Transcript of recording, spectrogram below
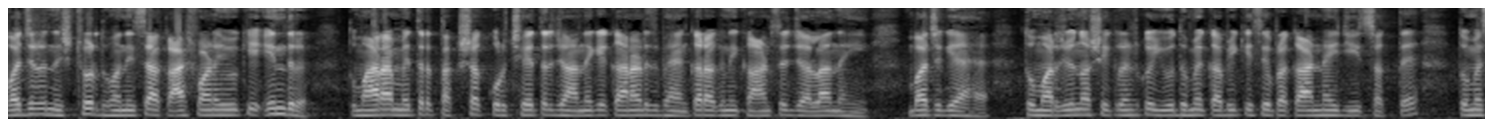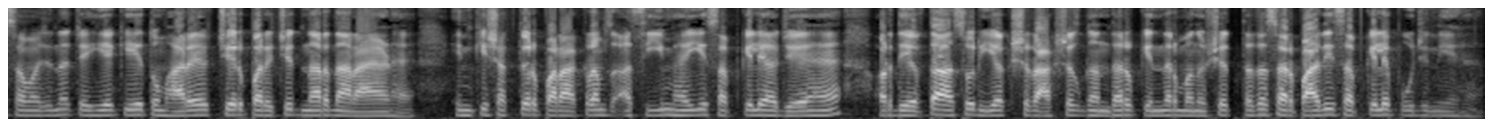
वज्र निष्ठुर ध्वनि से आकाशवाणी हुई कि, इंद्र, तुम्हारा मित्र तक्षक कुरुक्षेत्र जाने के कारण इस भयंकर अग्निकांड से जला नहीं, बच गया है। तुम अर्जुन और श्रीकृष्ण को युद्ध में कभी किसी प्रकार नहीं जीत सकते, तुम्हें समझना चाहिए कि ये तुम्हारे चिर परिचित नर नारायण है। इनकी शक्ति और पराक्रम असीम है, ये सबके लिए अजय है और देवता, असुर, यक्ष, राक्षस, गंधर्व, किन्नर, मनुष्य तथा सर्पादी सबके लिए पूजनीय है।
